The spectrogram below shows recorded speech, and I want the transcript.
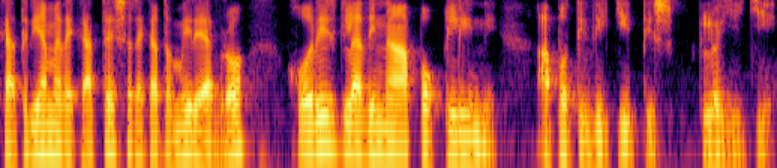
13 με 14 εκατομμύρια ευρώ, χωρίς δηλαδή να αποκλίνει από τη δική της λογική.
